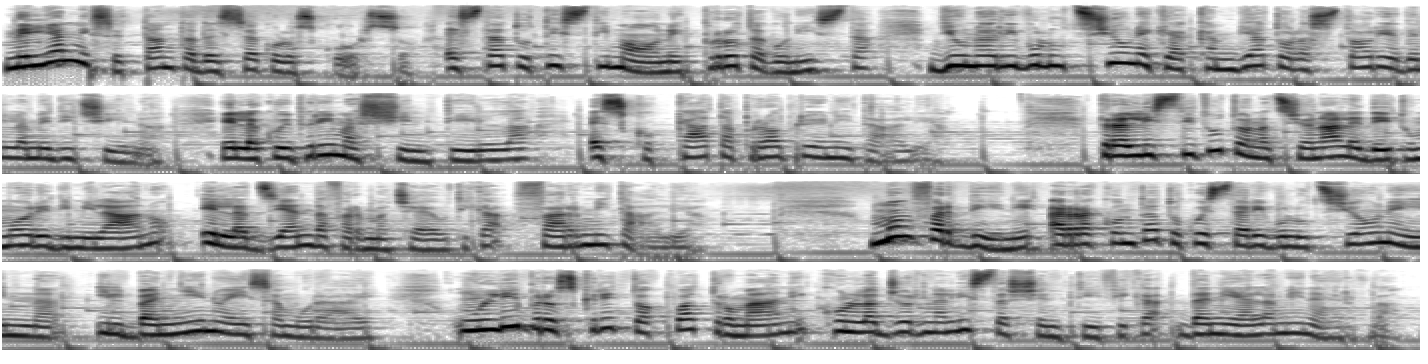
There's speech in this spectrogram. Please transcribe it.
Negli anni 70 del secolo scorso è stato testimone e protagonista di una rivoluzione che ha cambiato la storia della medicina e la cui prima scintilla è scoccata proprio in Italia. Tra l'Istituto Nazionale dei Tumori di Milano e l'azienda farmaceutica Farmitalia. Monfardini ha raccontato questa rivoluzione in Il bagnino e i samurai, un libro scritto a quattro mani con la giornalista scientifica Daniela Minerva.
